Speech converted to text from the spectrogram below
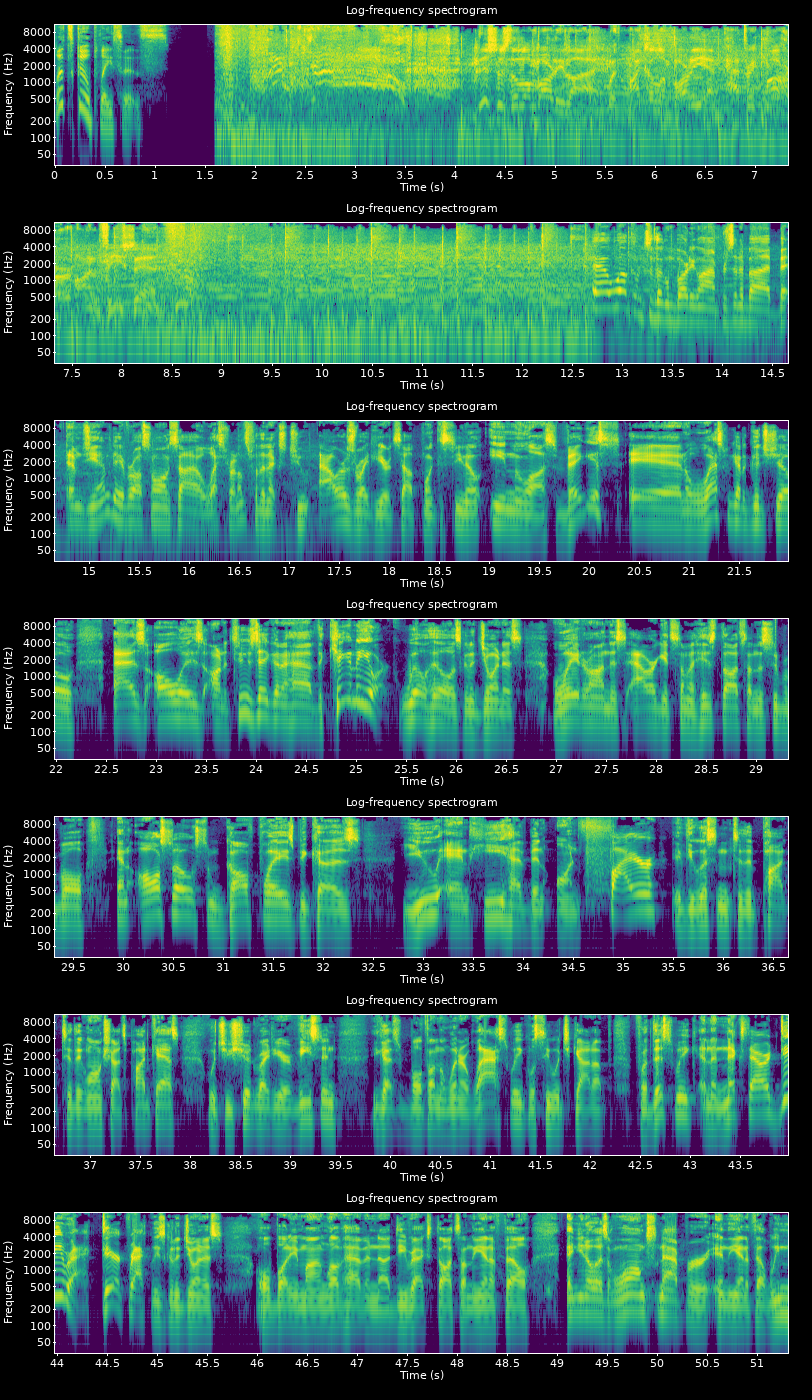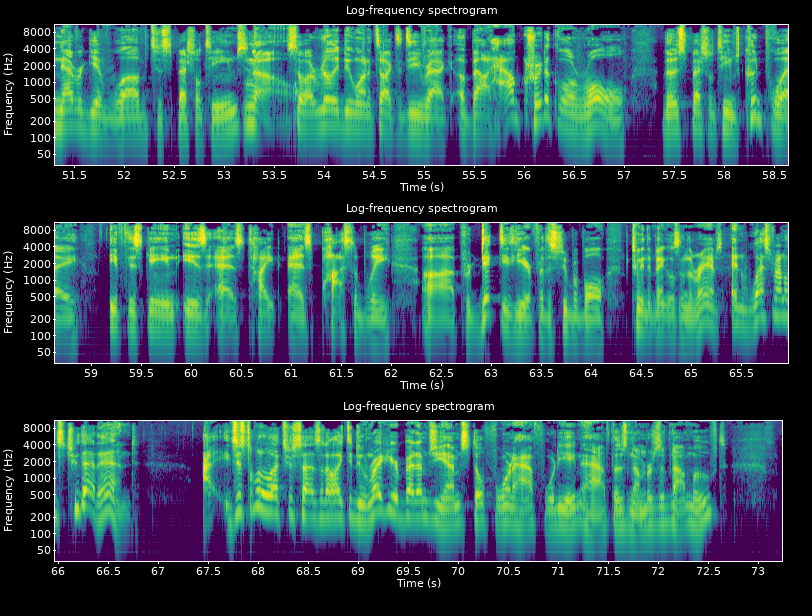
let's go places. This is the Lombardi Line with Michael Lombardi and Patrick Maher on VSIN. Welcome to the Lombardi Line, presented by BetMGM. Dave Ross alongside Wes Reynolds for the next two hours right here at South Point Casino in Las Vegas. And Wes, we got a good show as always on a Tuesday. Going to have the King of New York, Will Hill, is going to join us later on this hour, get some of his thoughts on the Super Bowl, and also some golf plays because you and he have been on fire. If you listen to the pot to the Long Shots podcast, which you should right here at VSIN, you guys are both on the winner last week. We'll see what you got up for this week. And the next hour, D-Rack. Derek Rackley is going to join us. Old buddy of mine. Love having uh, D-Rack's thoughts on the NFL. And, you know, as a long snapper in the NFL, we never give love to special teams. No. So I really do want to talk to D-Rack about how critical a role those special teams could play if this game is as tight as possibly uh, predicted here for the Super Bowl between the Bengals and the Rams. And Wes Reynolds, to that end, I, just a little exercise that I like to do. And right here at BetMGM, still four and a half, 48 and a half. Those numbers have not moved.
